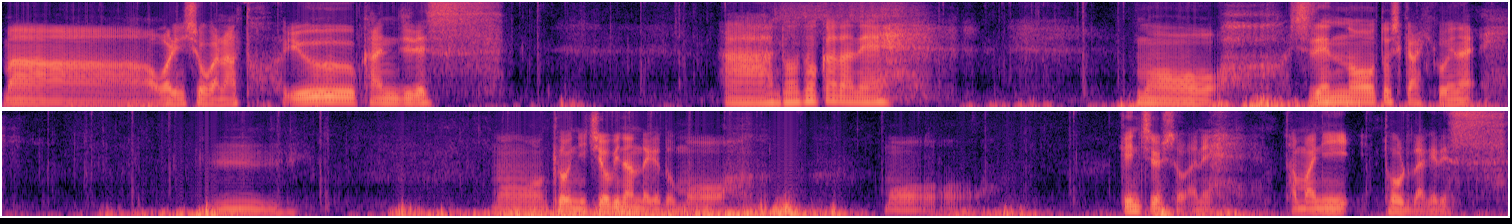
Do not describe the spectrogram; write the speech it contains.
まあ、終わりにしようかなという感じです。あー、のどかだね。もう、自然の音しか聞こえない。うん。もう、今日日曜日なんだけども、もう、現地の人がね、たまに通るだけです。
